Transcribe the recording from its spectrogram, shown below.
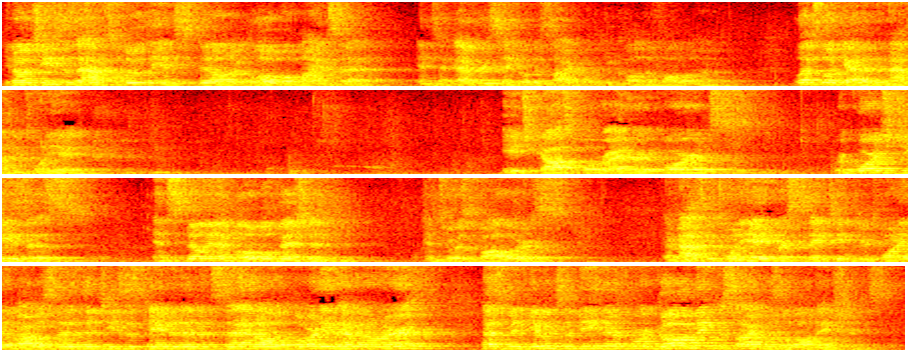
You know, Jesus absolutely instilled a global mindset into every single disciple he called to follow him. Let's look at it in Matthew 28. Each gospel writer records, records Jesus instilling a global vision into his followers. In Matthew 28, verses 18 through 20, the Bible says that Jesus came to them and said, All authority in heaven and on earth has been given to me, therefore go and make disciples of all nations,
